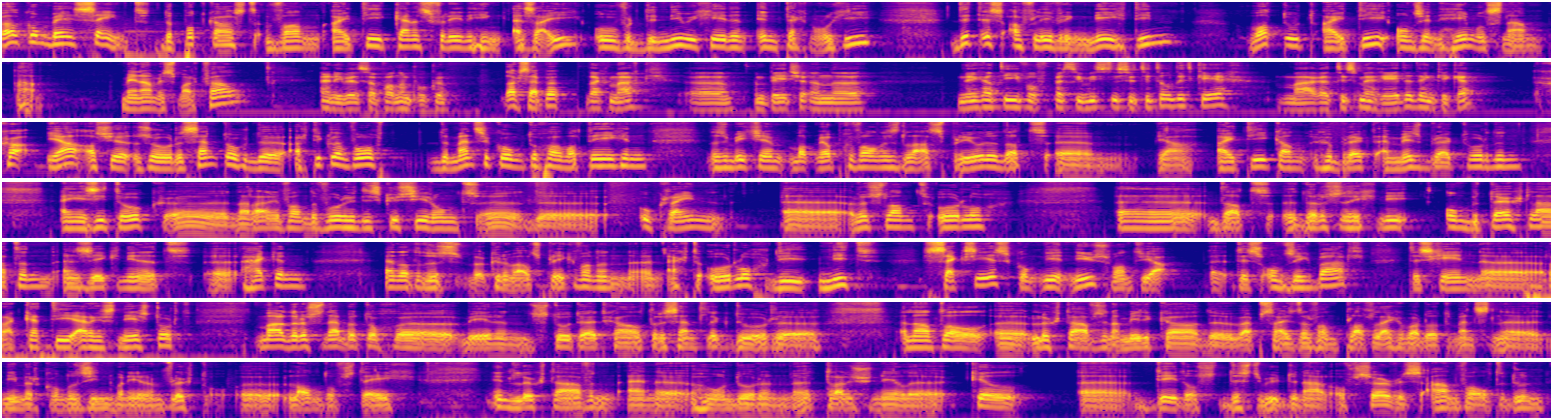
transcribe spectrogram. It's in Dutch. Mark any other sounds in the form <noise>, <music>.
Welkom bij Saint, de podcast van IT-kennisvereniging SAI over de nieuwigheden in technologie. Dit is aflevering 19. Wat doet IT ons in hemelsnaam aan? Mijn naam is Mark Vaal. En ik ben Sepp van den Broeke. Dag Seppe. Dag Mark. Uh, een beetje een uh, negatief of pessimistische titel dit keer, maar het is mijn reden, denk ik, hè? Ja, ja, als je zo recent toch de artikelen volgt, de mensen komen toch wel wat tegen. Dat is een beetje wat mij opgevallen is de laatste periode, dat uh, ja, IT kan gebruikt en misbruikt worden. En je ziet ook, uh, naar aanleiding van de vorige discussie rond uh, de Oekraïne-Rusland-oorlog, dat de Russen zich niet onbetuigd laten en zeker niet het hacken. En dat er dus, we kunnen wel spreken van een, een echte oorlog die niet sexy is, komt niet in het nieuws, want ja, het is onzichtbaar. Het is geen uh, raket die ergens neerstort. Maar de Russen hebben toch uh, weer een stoot uitgehaald recentelijk door een aantal luchthavens in Amerika de websites daarvan platleggen, waardoor de mensen niet meer konden zien wanneer een vlucht land of stijg in de luchthaven. En gewoon door een traditionele kill uh, DDoS, Distribute Denial of Service aanval te doen.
